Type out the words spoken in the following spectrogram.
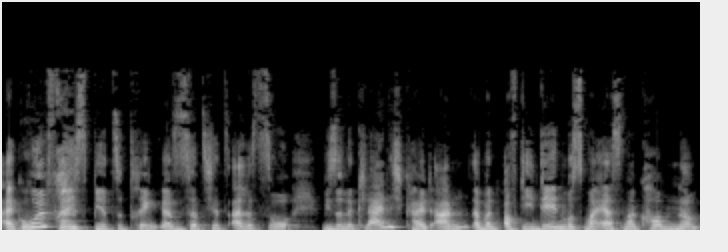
alkoholfreies Bier zu trinken. Also es hört sich jetzt alles so wie so eine Kleinigkeit an, aber auf die Ideen muss man erstmal kommen, ne?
